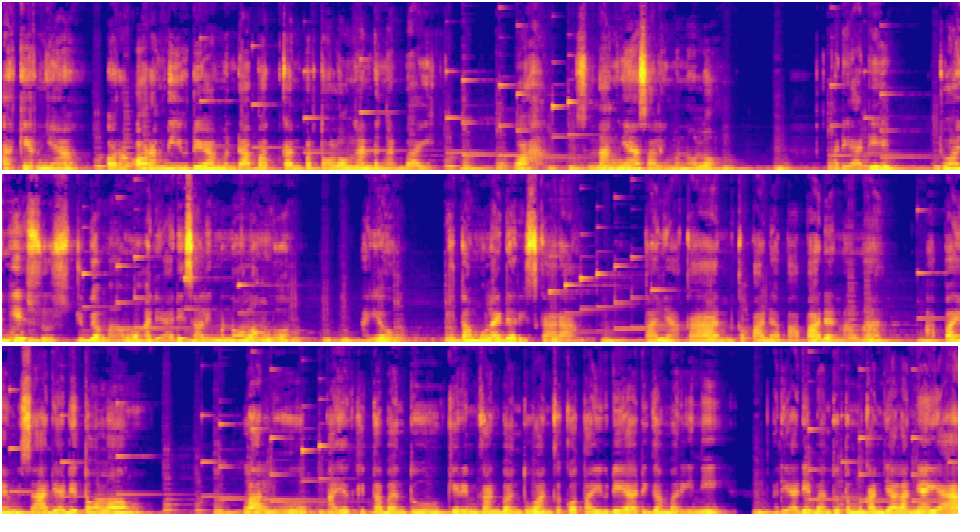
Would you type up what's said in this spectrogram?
Akhirnya, orang-orang di Yudea mendapatkan pertolongan dengan baik. Wah, senangnya saling menolong. Adik-adik, Tuhan Yesus juga mau adik-adik saling menolong loh. Ayo, kita mulai dari sekarang. Tanyakan kepada papa dan mama apa yang bisa adik-adik tolong. Lalu, ayo kita bantu kirimkan bantuan ke kota Yudea di gambar ini. Adik-adik bantu temukan jalannya ya.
